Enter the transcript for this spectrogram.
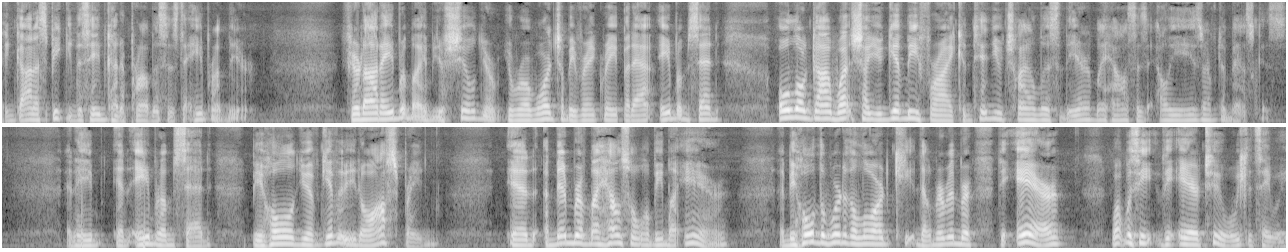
And God is speaking the same kind of promises to Abram here. If you're not Abram, I am your shield, your, your reward shall be very great. But Abram said, O Lord God, what shall you give me? For I continue childless, and the heir of my house is Eliezer of Damascus. And, Ab- and Abram said, Behold, you have given me no offspring, and a member of my household will be my heir. And behold, the word of the Lord. Now remember, the heir, what was he the heir to? Well, we could say well,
